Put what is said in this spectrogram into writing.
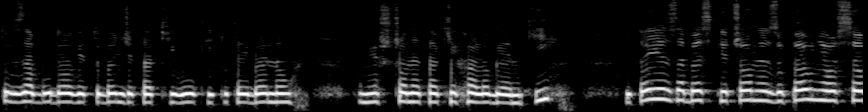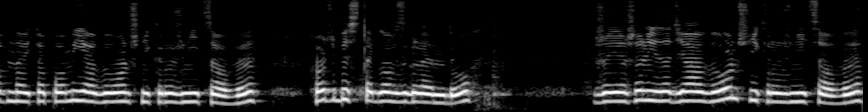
Tu w zabudowie tu będzie taki łuk i tutaj będą umieszczone takie halogenki. I to jest zabezpieczone zupełnie osobno i to pomija wyłącznik różnicowy. Choćby z tego względu, że jeżeli zadziała wyłącznik różnicowy,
